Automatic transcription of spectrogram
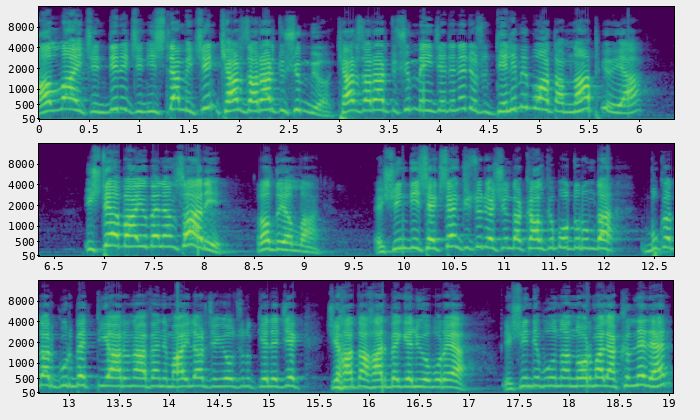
Allah için, din için, İslam için kar zarar düşünmüyor. Kar zarar düşünmeyince de ne diyorsun? Deli mi bu adam? Ne yapıyor ya? İşte Ebu Ayyub el-Ensari radıyallahu anh. E şimdi 80 küsur yaşında kalkıp o durumda bu kadar gurbet diyarına efendim aylarca yolculuk gelecek, cihada harbe geliyor buraya. E şimdi buna normal akıl ne der?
